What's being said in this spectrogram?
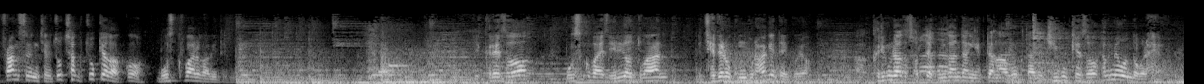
프랑스 경찰에 쫓아, 쫓겨갖고 모스크바로 가게 됩니다. 그래서 모스크바에서 1년 동안 제대로 공부를 하게 되고요. 아, 그리고 나서 저때 공산당에 입당하고 그다음에 귀국해서 혁명운동을 해요.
